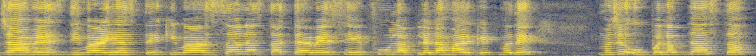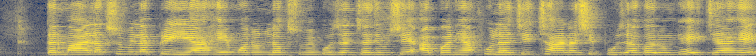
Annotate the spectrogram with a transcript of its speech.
ज्या वेळेस दिवाळी असते किंवा सण असतात त्यावेळेस हे फूल आपल्याला मार्केटमध्ये म्हणजे उपलब्ध असतं. तर महालक्ष्मीला प्रिय आहे म्हणून लक्ष्मीपूजनच्या दिवशी आपण ह्या फुलाची छान अशी पूजा करून घ्यायची आहे.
